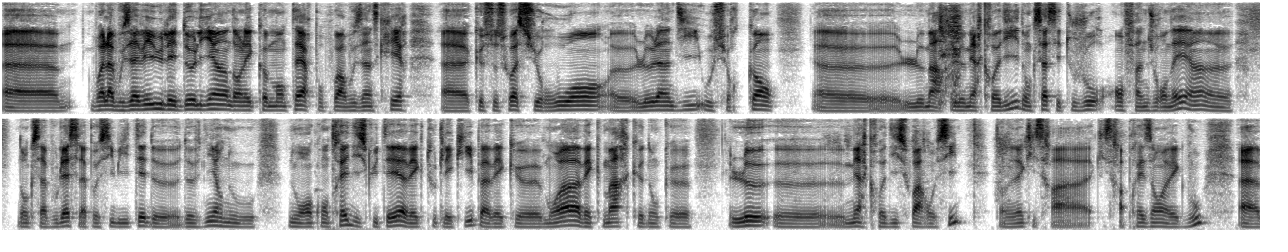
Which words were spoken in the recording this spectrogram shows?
Voilà, vous avez eu les deux liens dans les commentaires pour pouvoir vous inscrire, que ce soit sur Rouen le lundi ou sur Caen le, le, mercredi. Donc ça, c'est toujours en fin de journée. Hein, donc ça vous laisse la possibilité de, de venir nous, nous rencontrer, discuter avec toute l'équipe, avec moi, avec Marc, donc le euh, mercredi soir aussi, étant donné qu'il sera, qui sera présent avec vous. Euh,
